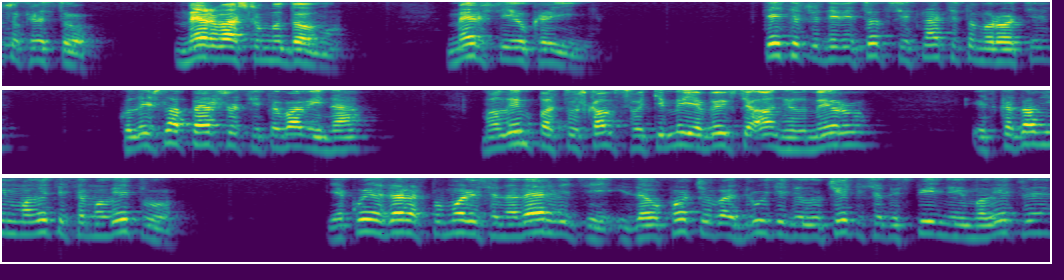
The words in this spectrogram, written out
Ісусу Христу, мир вашому дому, мир всій Україні. В 1916 році, коли йшла Перша світова війна, малим пастушкам з Фатіми явився ангел миру і сказав їм молитися молитву, яку я зараз помолюся на Вервиці і заохочу вас, друзі, долучитися до спільної молитви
